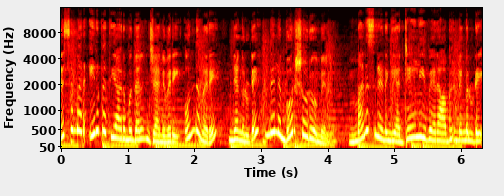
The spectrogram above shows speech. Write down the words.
December ഇരുപത്തിയാറ് മുതൽ ജനുവരി ഒന്ന് വരെ ഞങ്ങളുടെ നിലമ്പൂർ ഷോറൂമിൽ മനസ്സിനിണങ്ങിയ ഡെയിലി വെയർ ആഭരണങ്ങളുടെ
